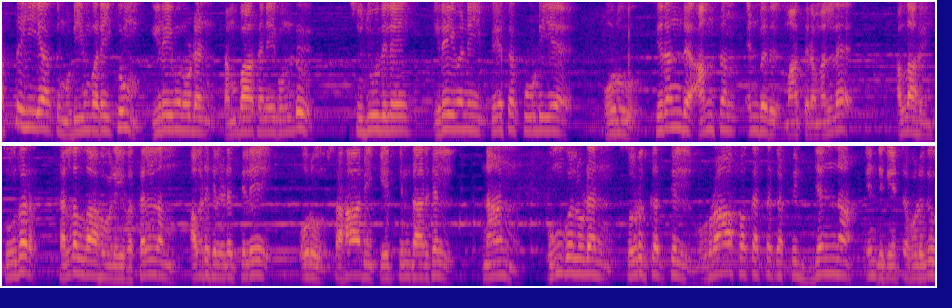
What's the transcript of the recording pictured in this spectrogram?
அத்தகையாத்து முடியும் வரைக்கும் இறைவனுடன் சம்பாசனை கொண்டு சுஜூதிலே இறைவனை பேசக்கூடிய ஒரு சிறந்த அம்சம் என்பது மாத்திரமல்ல. அல்லாஹின் தூதர் சல்லல்லாஹு அலைஹி அவர்களிடத்திலே ஒரு சஹாபி கேட்கின்றார்கள் நான் உங்களுடன் சொருக்கத்தில் ஜென்னா என்று கேட்டபொழுது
